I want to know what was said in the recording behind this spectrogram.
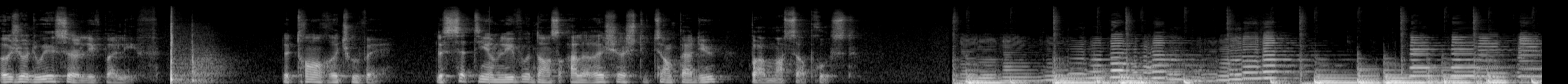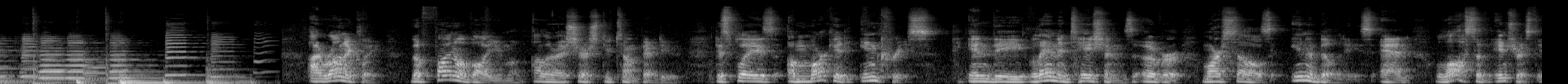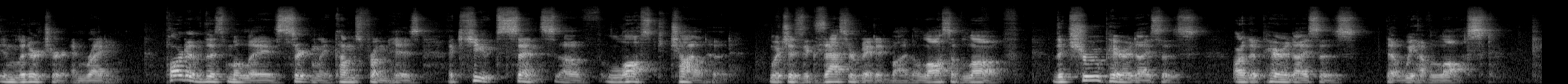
Aujourd'hui sur Livre by Livre. Le temps retrouvé. Le septième livre dans À la recherche du temps perdu par Marcel Proust. Ironically, the final volume of À la recherche du temps perdu displays a marked increase in the lamentations over Marcel's inabilities and loss of interest in literature and writing. Part of this malaise certainly comes from his acute sense of lost childhood, which is exacerbated by the loss of love. The true paradises are the paradises that we have lost.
